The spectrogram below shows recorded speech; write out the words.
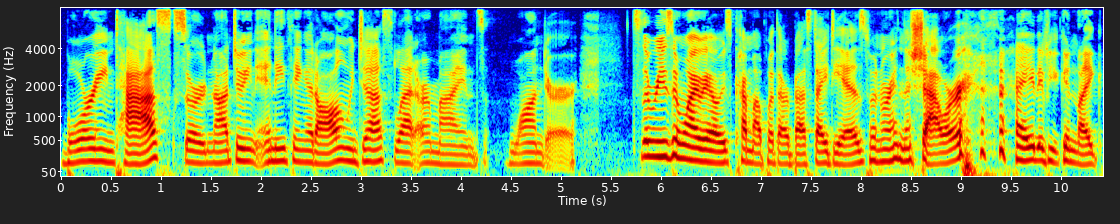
boring tasks or not doing anything at all and we just let our minds wander. It's the reason why we always come up with our best ideas when we're in the shower, right? If you can like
